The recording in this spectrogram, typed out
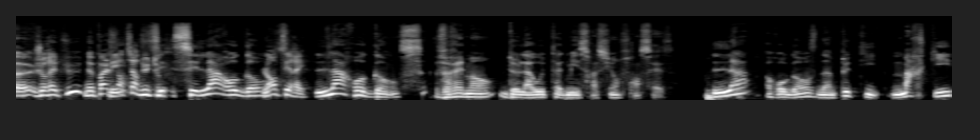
euh, j'aurais pu ne pas le Mais sortir du tout. c'est- C'est l'arrogance. L'enterrer. L'arrogance, vraiment, de la haute administration française. L'arrogance d'un petit marquis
